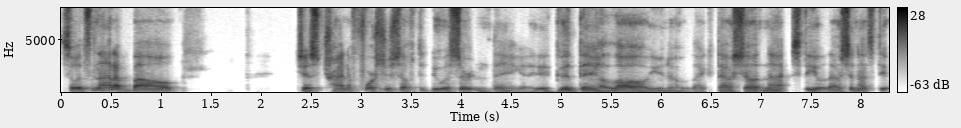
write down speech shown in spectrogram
So it's not about just trying to force yourself to do a certain thing, a, good thing, a law, you know, like thou shalt not steal, thou shalt not steal.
